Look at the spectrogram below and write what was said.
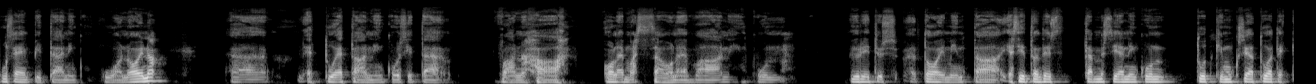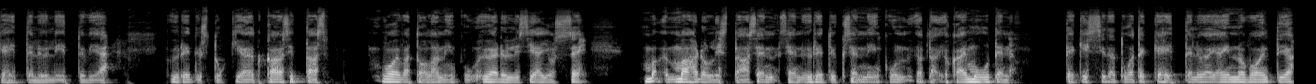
usein pitää niin kuin huonoina, että tuetaan niin kuin sitä vanhaa olemassa olevaa niin kuin yritystoimintaa. Ja sitten on tietysti tämmöisiä niin kuin tutkimuksia ja tuotekehittelyyn liittyviä yritystukia, jotka sitten taas voivat olla niin kuin hyödyllisiä, jos se mahdollistaa sen, sen yrityksen, niin kuin, jota, joka ei muuten tekisi sitä tuotekehittelyä ja innovointia,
